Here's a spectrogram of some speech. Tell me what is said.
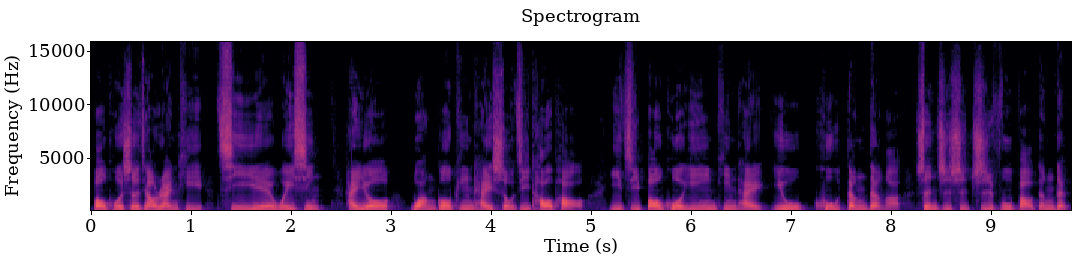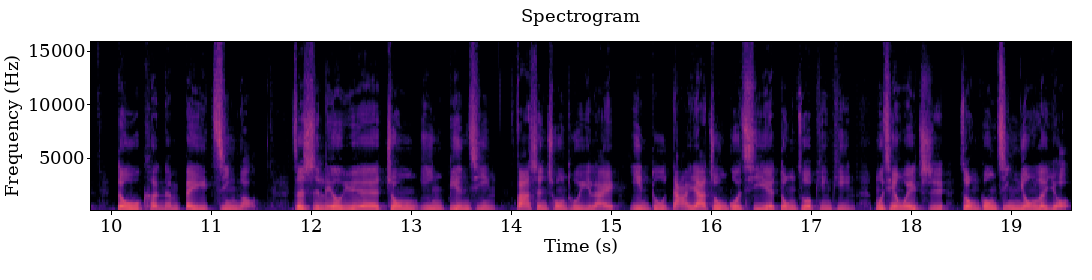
包括社交软体、企业微信，还有网购平台手机淘宝。以及包括影音平台优酷等等啊，甚至是支付宝等等，都可能被禁哦。这是六月中印边境发生冲突以来，印度打压中国企业动作频频。目前为止，总共禁用了有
